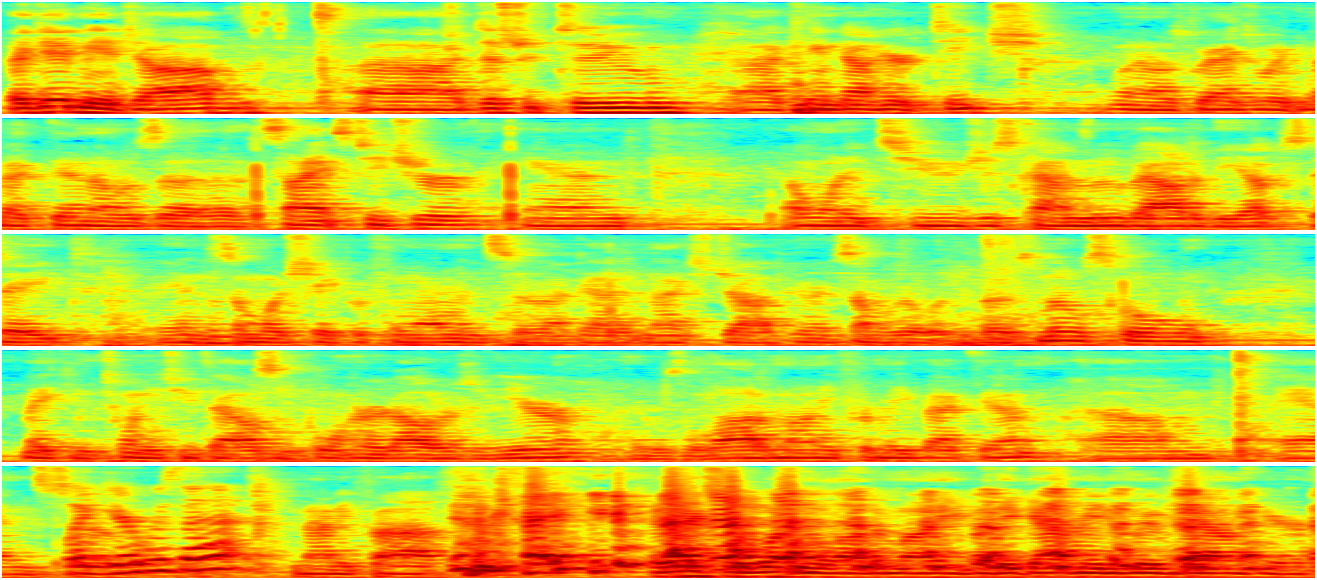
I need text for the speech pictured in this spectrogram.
They gave me a job, uh, District Two. I came down here to teach when I was graduating back then. I was a science teacher, and I wanted to just kind of move out of the upstate in some way, shape, or form. And so I got a nice job here in Summerville at DuBose Middle School, making twenty-two thousand four hundred dollars a year. It was a lot of money for me back then. Um, and so What year was that? Ninety-five. Okay. It actually wasn't a lot of money, but it got me to move down here.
